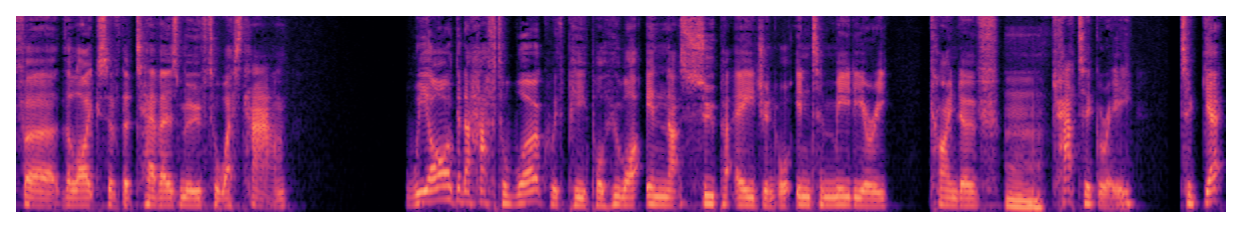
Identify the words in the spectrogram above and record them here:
for the likes of the tevez move to west ham. We are going to have to work with people who are in that super agent or intermediary kind of mm. category to get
